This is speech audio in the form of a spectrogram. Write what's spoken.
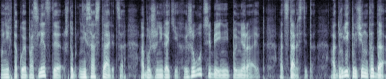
У них такое последствие, чтобы не состариться, а больше никаких. И живут себе и не помирают. От старости-то. От других причин это да.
